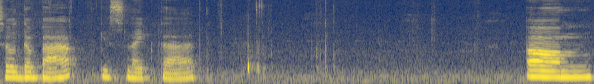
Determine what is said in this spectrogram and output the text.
So the back is like that. um,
